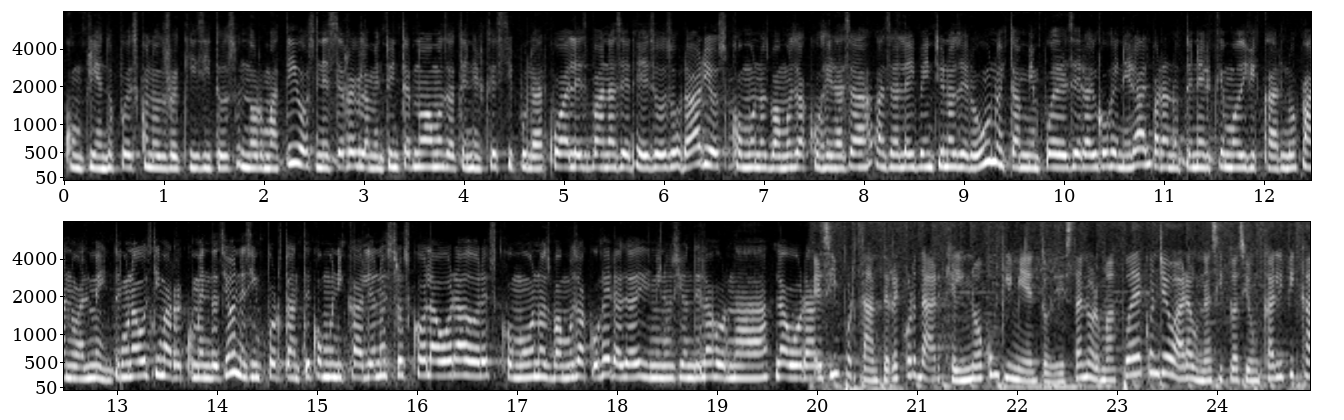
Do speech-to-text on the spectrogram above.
cumpliendo pues con los requisitos normativos. En este reglamento interno vamos a tener que estipular cuáles van a ser esos horarios, cómo nos vamos a acoger a esa, a esa ley 2101 y también puede ser algo general para no tener que modificarlo anualmente. Una última recomendación, es importante comunicarle a nuestros colaboradores cómo nos vamos a acoger a esa disminución de la jornada laboral. Es importante recordar que el no cumplimiento de esta norma puede conllevar a una situación calificada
